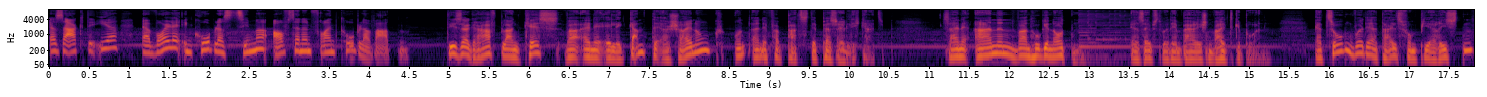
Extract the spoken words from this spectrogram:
Er sagte ihr, er wolle in Koblers Zimmer auf seinen Freund Kobler warten. Dieser Graf Blankes war eine elegante Erscheinung und eine verpatzte Persönlichkeit. Seine Ahnen waren Hugenotten. Er selbst wurde im Bayerischen Wald geboren. Erzogen wurde er teils vom Piaristen,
